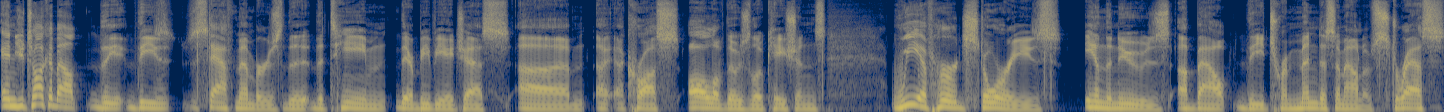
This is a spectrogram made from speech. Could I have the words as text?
And you talk about the these staff members, the the team, their BVHS um, across all of those locations. We have heard stories in the news about the tremendous amount of stress,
